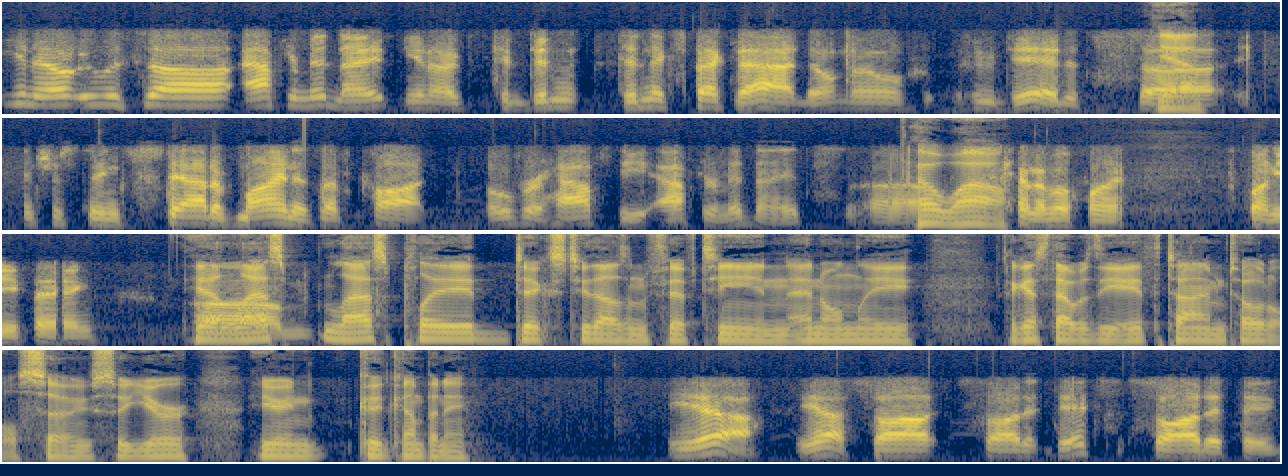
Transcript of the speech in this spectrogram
you know, it was uh, after midnight. You know, could, didn't didn't expect that. Don't know who did. It's uh, Yeah. interesting stat of mine is I've caught over half the after midnights. Uh, Oh, wow. Kind of a fun, funny thing. Yeah, last Um, last played Dick's 2015, and only I guess that was the eighth time total. So so you're you're in good company. Yeah, yeah. Saw saw it at Dick's. Saw it at the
